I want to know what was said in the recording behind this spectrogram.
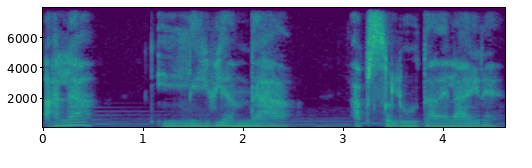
a la liviandad absoluta del aire.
